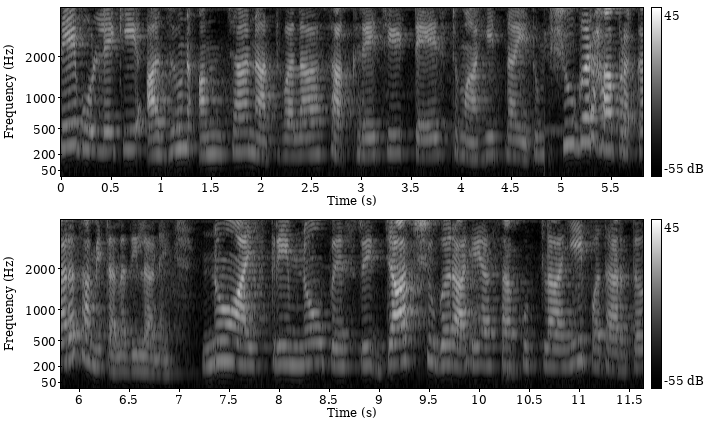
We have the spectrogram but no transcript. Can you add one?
ते बोलले की अजून आमच्या नातवाला साखरेची टेस्ट माहीत नाही. तुम्ही शुगर हा प्रकारच आम्ही त्याला दिला नाही. No ice cream no pastry ज्यात शुगर आहे असा कुठलाही पदार्थ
